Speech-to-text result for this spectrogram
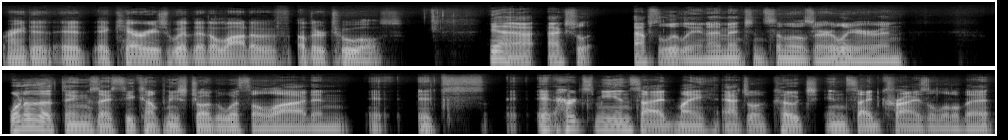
right? It, it, it carries with it a lot of other tools. Yeah, actually, absolutely. And I mentioned some of those earlier. And one of the things I see companies struggle with a lot, and it, it's it hurts me inside. My agile coach inside cries a little bit.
